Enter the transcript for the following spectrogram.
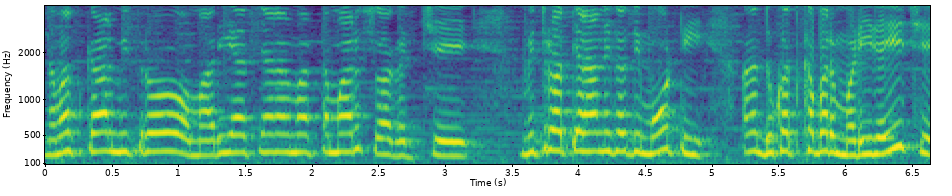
નમસ્કાર મિત્રો મારી આ ચેનલમાં તમારું સ્વાગત છે. મિત્રો, અત્યારે હાલની સૌથી મોટી અને દુઃખદ ખબર મળી રહી છે.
